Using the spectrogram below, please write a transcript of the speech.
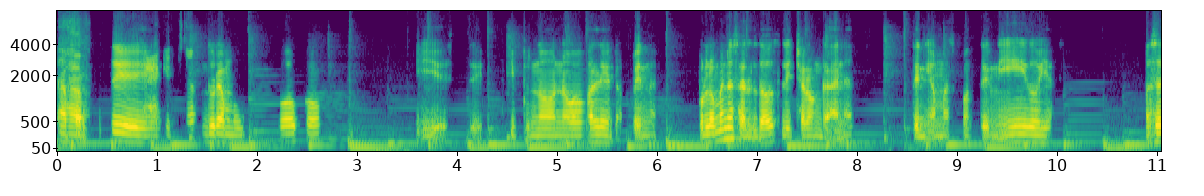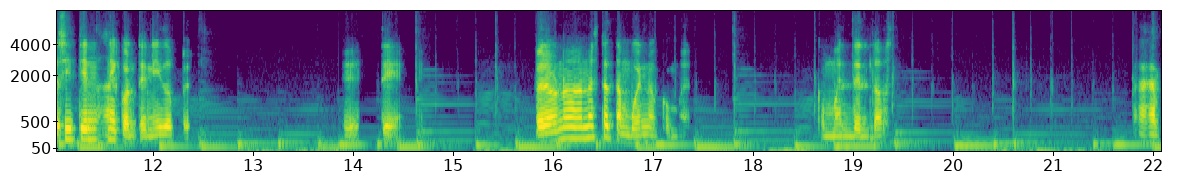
Aparte, dura muy poco. Y este. Y pues no, no vale la pena. Por lo menos al 2 le echaron ganas. tenía más contenido. O sea, sí tiene Ajá. contenido, pero este pero no, no está tan bueno como el como el del 2. Ajá.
